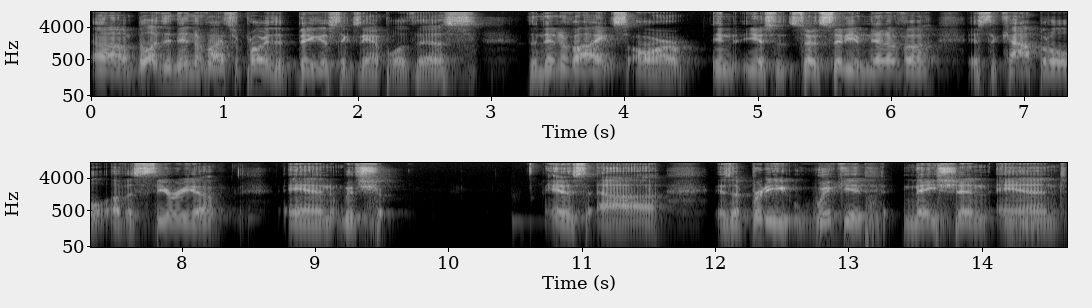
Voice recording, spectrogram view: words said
um, but like the Ninevites are probably the biggest example of this. The Ninevites are in you know so, so the city of Nineveh is the capital of Assyria, and which is uh, is a pretty wicked nation and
